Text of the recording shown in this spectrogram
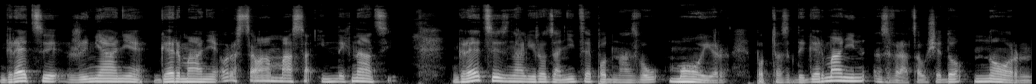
Grecy, Rzymianie, Germanie oraz cała masa innych nacji. Grecy znali rodzanicę pod nazwą Moir, podczas gdy Germanin zwracał się do Norn.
